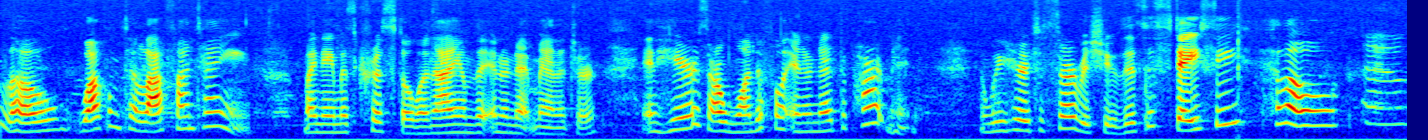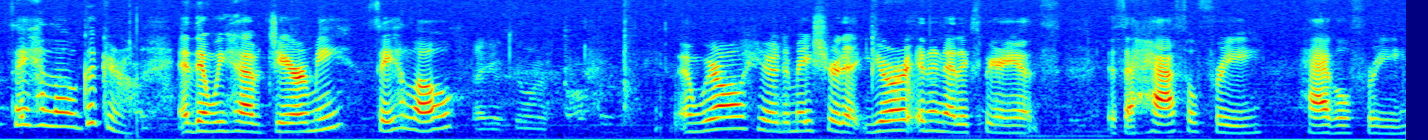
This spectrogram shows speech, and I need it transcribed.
Hello, welcome to LaFontaine. My name is Crystal and I am the Internet Manager. And here's our wonderful Internet Department. And we're here to service you. This is Stacy. Hello. Hello. Say hello, good girl. And then we have Jeremy. Say hello. And we're all here to make sure that your internet experience is a hassle-free, haggle-free,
